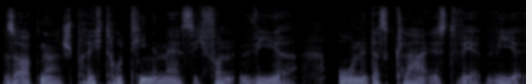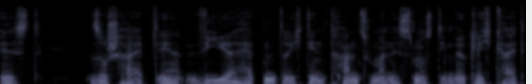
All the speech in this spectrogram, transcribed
Sorgner spricht routinemäßig von wir, ohne dass klar ist, wer wir ist. So schreibt er, wir hätten durch den Transhumanismus die Möglichkeit,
